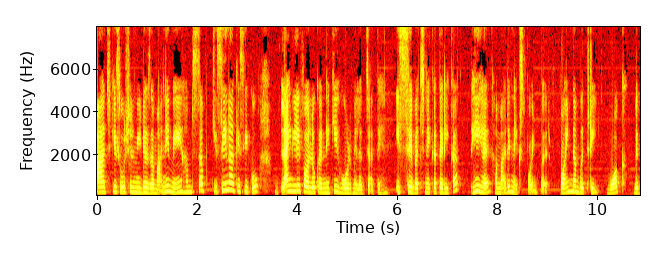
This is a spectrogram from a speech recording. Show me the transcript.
आज के सोशल मीडिया ज़माने में हम सब किसी ना किसी को ब्लाइंडली फॉलो करने की होड़ में लग जाते हैं। इससे बचने का तरीका भी है हमारे नेक्स्ट पॉइंट पर। Point number three walk with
